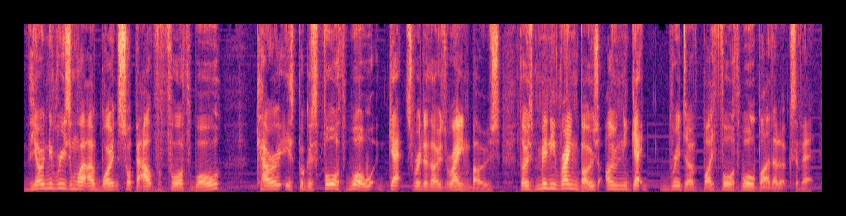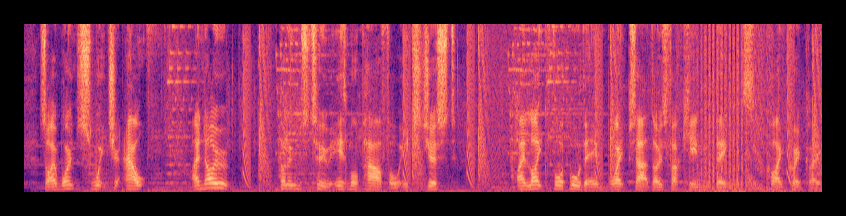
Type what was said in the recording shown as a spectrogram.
The only reason why I won't swap it out for fourth wall, Carrot, is because fourth wall gets rid of those rainbows. Those mini rainbows only get rid of by fourth wall by the looks of it. So I won't switch it out. I know Balloons 2 is more powerful. It's just I like fourth wall that it wipes out those fucking things quite quickly.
